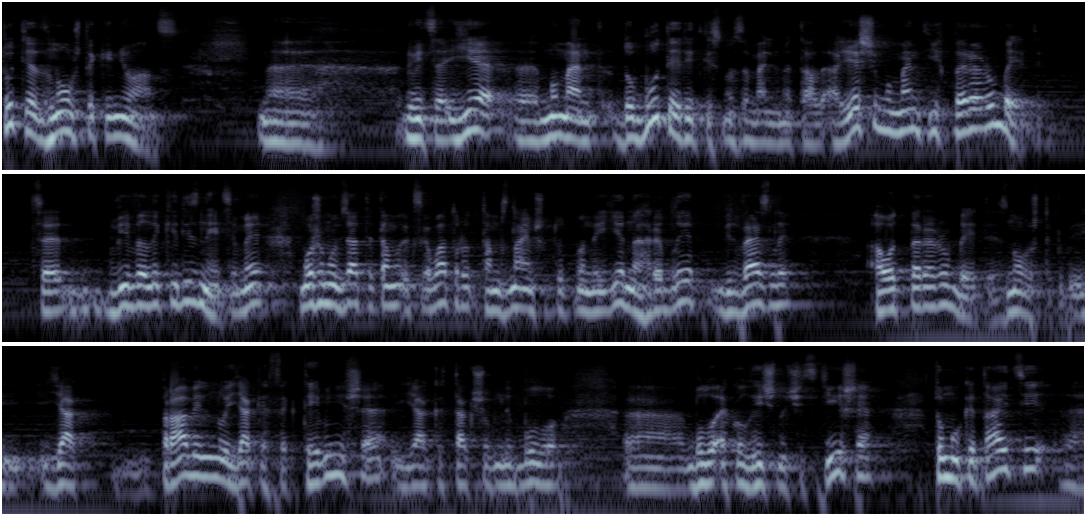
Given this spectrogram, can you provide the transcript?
тут є знову ж таки нюанс. Е, Дивіться, є е, момент добути рідкісно земельні метали, а є ще момент їх переробити. Це дві великі різниці. Ми можемо взяти там екскаватор, там знаємо, що тут вони є, нагребли, відвезли. А от переробити знову ж таки, як правильно, як ефективніше, як так, щоб не було, е, було екологічно чистіше. Тому китайці, е,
